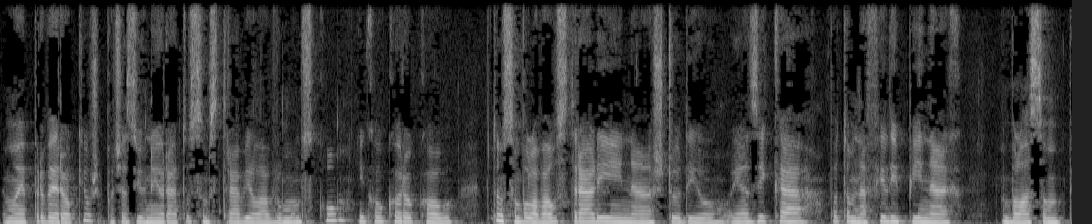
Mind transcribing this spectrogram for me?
Moje prvé roky už počas juniorátu som strávila v Rumunsku niekoľko rokov. Potom som bola v Austrálii na štúdiu jazyka, potom na Filipínach. Bola som 5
